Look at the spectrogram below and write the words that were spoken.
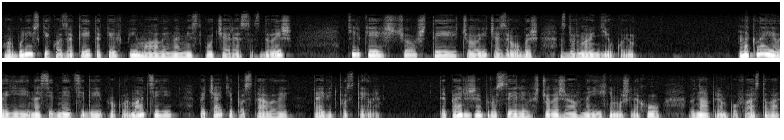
Горбулівські козаки таки впіймали на містку через здвиж, тільки що ж ти, чоловіче, зробиш з дурною дівкою. Наклеїли їй на сідниці дві прокламації, печаті поставили та й відпустили. Тепер же Брусилів, що лежав на їхньому шляху в напрямку Фастова,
